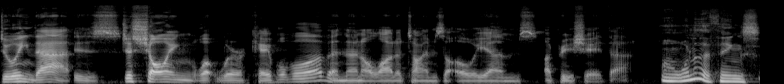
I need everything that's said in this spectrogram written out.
doing that is just showing what we're capable of. And then a lot of times the OEMs appreciate that. Well, one of the things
